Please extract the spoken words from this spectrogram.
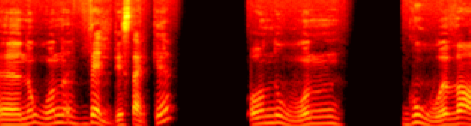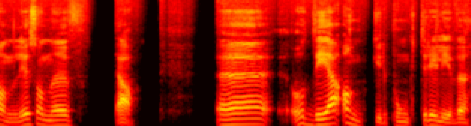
Eh, Noen veldig sterke, og noen gode, vanlige sånne Ja. Eh, Og det er ankerpunkter i livet.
